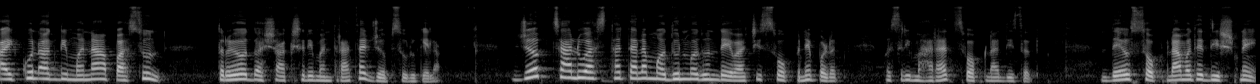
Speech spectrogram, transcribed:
ऐकून अगदी मनापासून त्रयोदशाक्षरी मंत्राचा जप सुरू केला. जप चालू असता त्याला मधूनमधून देवाची स्वप्ने पडत व श्री महाराज स्वप्नात दिसत. देव स्वप्नामध्ये दिसणे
